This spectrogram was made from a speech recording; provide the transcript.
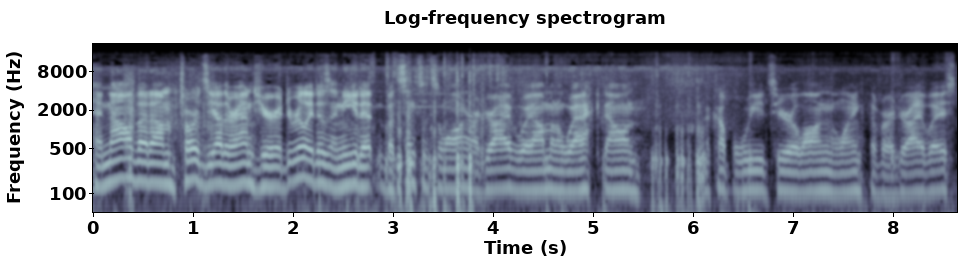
And now that I'm towards the other end here, it really doesn't need it, but since it's along our driveway, I'm gonna whack down a couple weeds here along the length of our driveways.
